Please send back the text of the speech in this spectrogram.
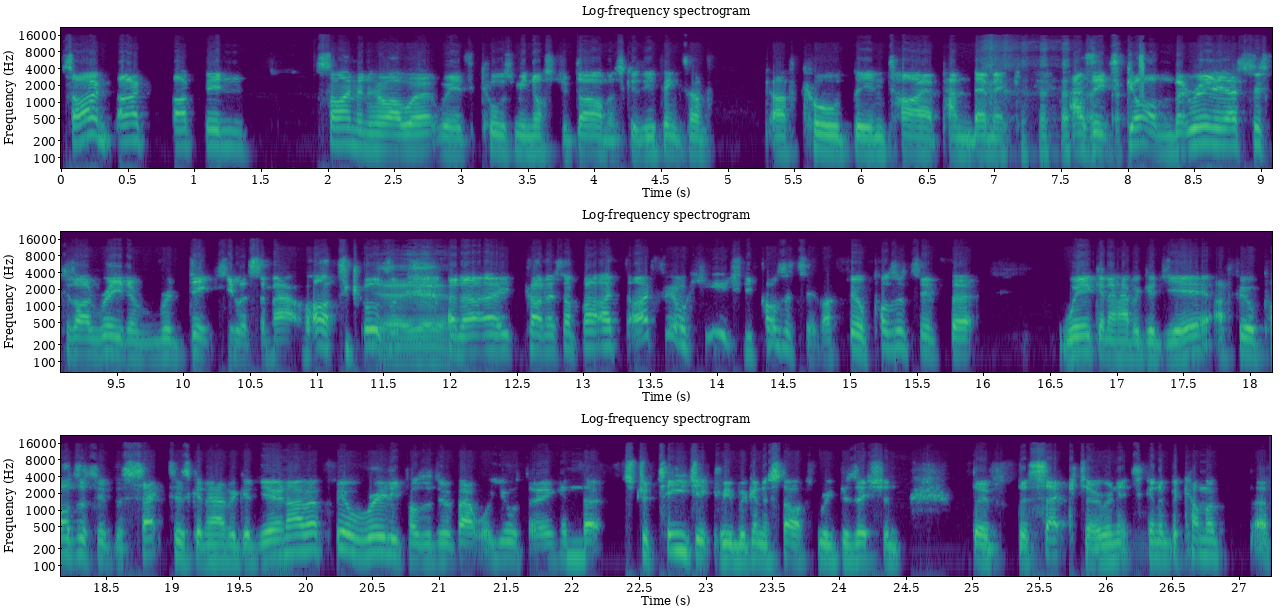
So I've, I've, I've been Simon, who I work with, calls me Nostradamus because he thinks I've I've called the entire pandemic as it's gone. But really, that's just because I read a ridiculous amount of articles Yeah, yeah, yeah. and I kind of stuff. But I, I feel hugely positive. I feel positive that we're going to have a good year. I feel positive the sector's going to have a good year, and I feel really positive about what you're doing, and that strategically we're going to start to reposition the the sector, and it's going to become a, a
